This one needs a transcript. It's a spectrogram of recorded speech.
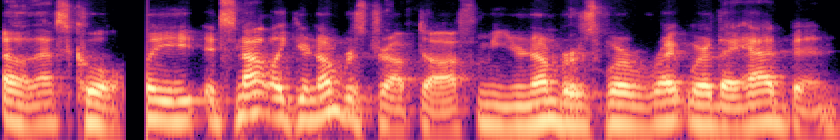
Oh, that's cool. It's not like your numbers dropped off. I mean, your numbers were right where they had been.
